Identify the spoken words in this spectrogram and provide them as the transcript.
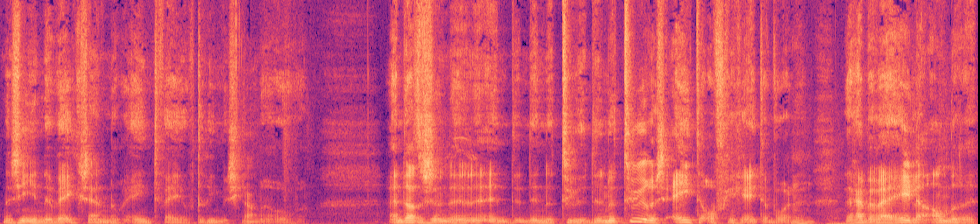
Dan zie je in de week zijn er nog 1, 2 of 3 misschien maar over. En dat is een, de, de natuur. De natuur is eten of gegeten worden. Daar hebben wij hele andere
